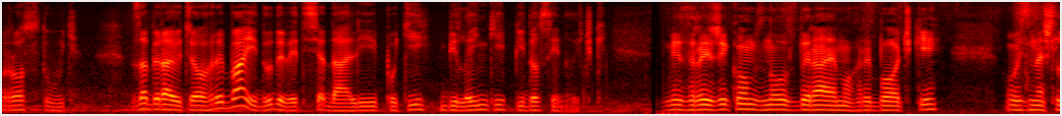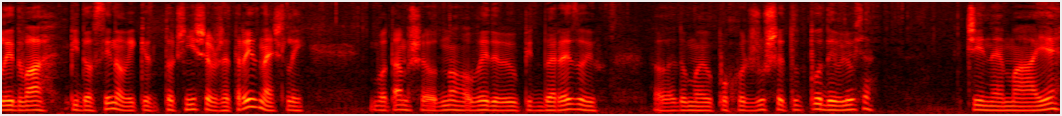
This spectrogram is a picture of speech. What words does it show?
ростуть. Забираю цього гриба і йду дивитися далі по ті біленькі підосиновички. Ми з рижиком знову збираємо грибочки. Ось знайшли два підосиновики, точніше вже три знайшли, бо там ще одного видивив під березою. Але думаю, походжу ще тут подивлюся, чи немає.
